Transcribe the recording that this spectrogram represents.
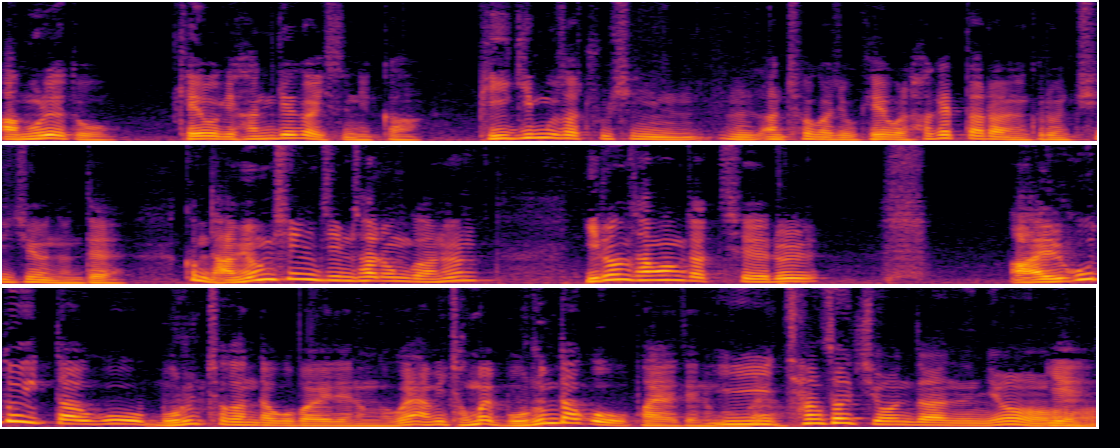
아무래도 개혁의 한계가 있으니까 비기무사 출신을 앉혀가지고 개혁을 하겠다라는 그런 취지였는데 그럼 남영신 짐 사령관은 이런 상황 자체를 알고도 있다고 모른 척한다고 봐야 되는 건가요? 아니면 정말 모른다고 봐야 되는 건가요? 이 창설 지원단은요 예. 어,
